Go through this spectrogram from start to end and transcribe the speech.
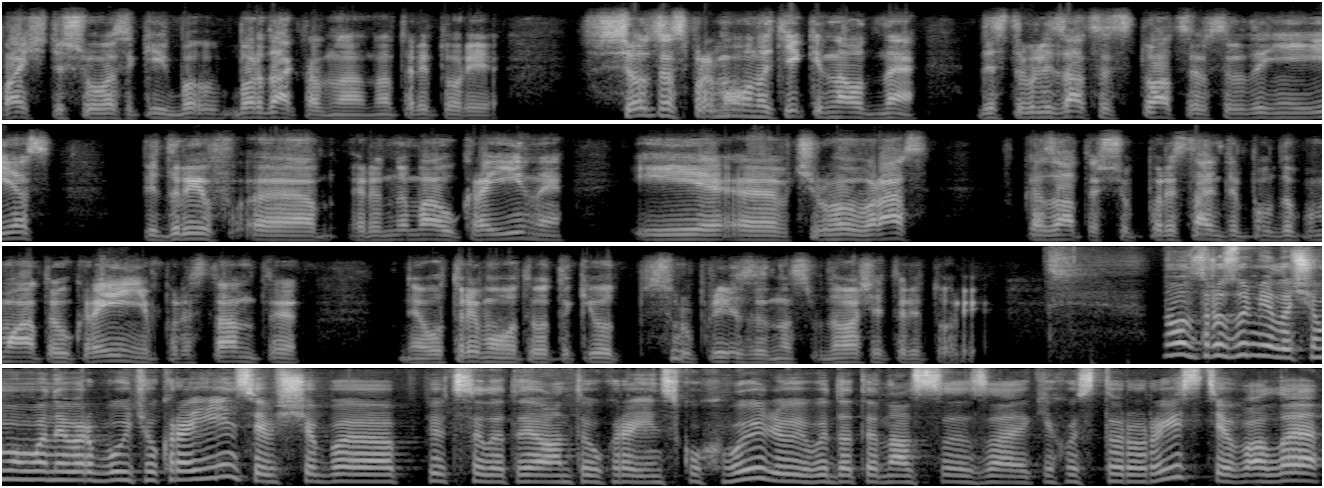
Бачите, що у вас якийсь ба- бардак там на, на території. Все це спрямовано тільки на одне: дестабілізація ситуації всередині ЄС, підрив е, реноме України і е, в черговий раз вказати, що перестаньте допомагати Україні, перестаньте е, отримувати отакі от сюрпризи на, на вашій території. Ну, зрозуміло, чому вони вербують українців, щоб е, підсилити антиукраїнську хвилю і видати нас е, за якихось терористів. Але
